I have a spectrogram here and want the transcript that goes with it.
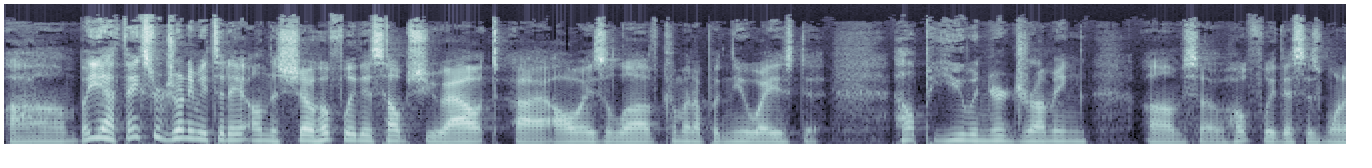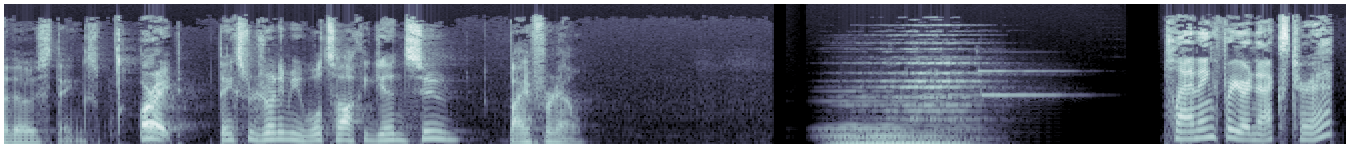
Um, but yeah, thanks for joining me today on the show. Hopefully, this helps you out. I always love coming up with new ways to help you in your drumming. Um, so hopefully, this is one of those things. All right. Thanks for joining me. We'll talk again soon. Bye for now. Planning for your next trip?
